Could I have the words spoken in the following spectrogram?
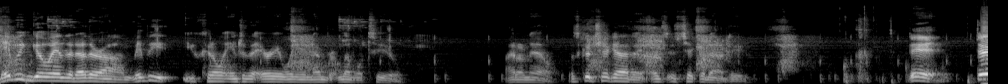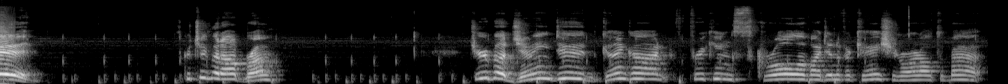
Maybe we can go in that other um maybe you can only enter the area when you're number level two. I don't know. Let's go check out it. Let's just check it out, dude. Dude, dude. Let's go check that out, bro. About Jimmy? Dude, guy got freaking scroll of identification right off the bat.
